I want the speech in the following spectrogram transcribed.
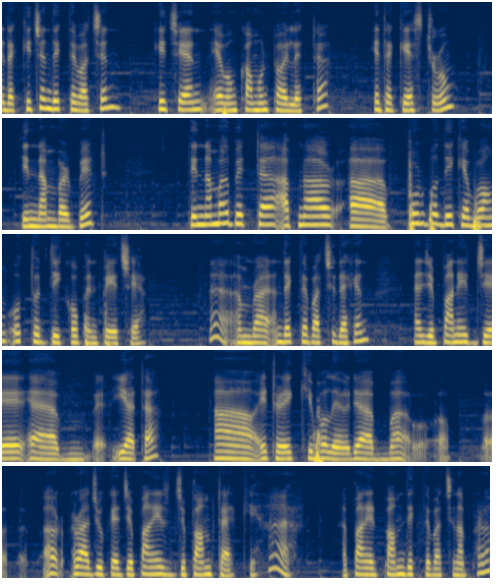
এটা কিচেন দেখতে পাচ্ছেন। কিচেন এবং কমন টয়লেটটা এটা গেস্ট রুম তিন নাম্বার বেড তিন নাম্বার বেডটা আপনার পূর্ব দিক এবং উত্তর দিক ওপেন পেয়েছে। হ্যাঁ আমরা দেখতে পাচ্ছি, দেখেন যে পানির যে ইয়াটা এটা কি বলে রাজুকে যে পানির যে পাম্পটা আর কি হ্যাঁ পানির পাম্প দেখতে পাচ্ছেন আপনারা।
